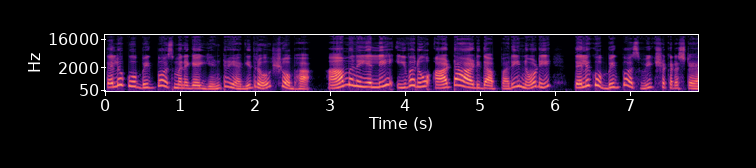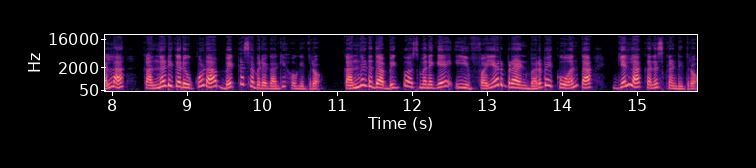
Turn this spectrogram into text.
ತೆಲುಗು ಬಿಗ್ ಬಾಸ್ ಮನೆಗೆ ಎಂಟ್ರಿಯಾಗಿದ್ರು ಶೋಭಾ. ಆ ಮನೆಯಲ್ಲಿ ಇವರು ಆಟ ಆಡಿದ ಪರಿ ನೋಡಿ ತೆಲುಗು ಬಿಗ್ ಬಾಸ್ ವೀಕ್ಷಕರಷ್ಟೇ ಅಲ್ಲ, ಕನ್ನಡಿಗರು ಕೂಡ ಬೆಕ್ಕಸಬರಗಾಗಿ ಹೋಗಿದ್ರು. ಕನ್ನಡದ ಬಿಗ್ ಬಾಸ್ ಮನೆಗೆ ಈ ಫೈಯರ್ ಬ್ರ್ಯಾಂಡ್ ಬರಬೇಕು ಅಂತ ಎಲ್ಲ ಕನಸು ಕಂಡಿದ್ರು.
